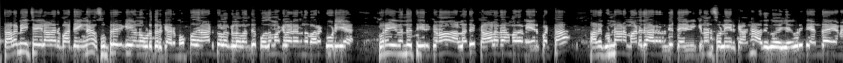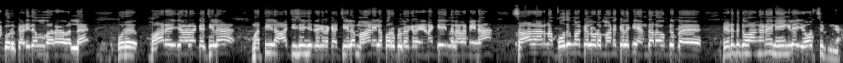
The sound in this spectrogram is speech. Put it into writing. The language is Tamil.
தலைமைச் செயலாளர் பாத்தீங்கன்னா சுற்றறிக்கை ஒன்று கொடுத்துருக்காரு. முப்பது நாட்களுக்குள்ள வந்து பொதுமக்களிடம் வரக்கூடிய குறை வந்து தீர்க்கணும் அல்லது காலதாமதம் ஏற்பட்டா அதுக்கு உண்டான மனுதாரருக்கு தெரிவிக்கணும்னு சொல்லியிருக்காங்க. அது குறித்து எந்த எனக்கு ஒரு கடிதமும் வரவில்ல. ஒரு பாரதிய ஜனதா கட்சியில மத்தியில் ஆட்சி செஞ்சுட்டு இருக்கிற கட்சியில மாநில பொறுப்பில் இருக்கிற எனக்கே இந்த நிலைமைனா சாதாரண பொதுமக்களோட மனுக்களுக்கு எந்த அளவுக்கு எடுத்துக்குவாங்கன்னு நீங்களே யோசிச்சுக்குங்க.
